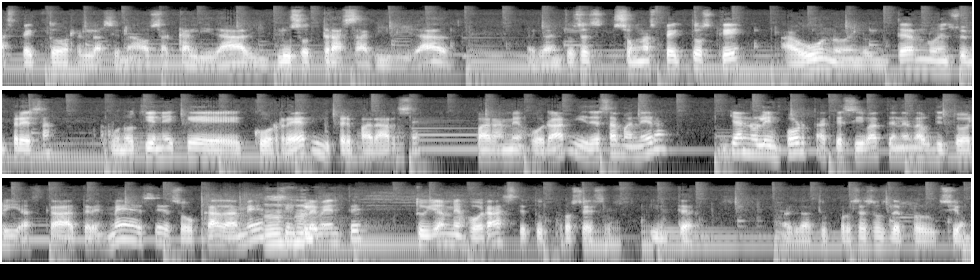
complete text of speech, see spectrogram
aspectos relacionados a calidad, incluso trazabilidad, ¿verdad? Entonces son aspectos que a uno en lo interno en su empresa, uno tiene que correr y prepararse para mejorar y de esa manera ya no le importa que si va a tener auditorías cada tres meses o cada mes, simplemente tú ya mejoraste tus procesos internos, ¿verdad? Tus procesos de producción.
